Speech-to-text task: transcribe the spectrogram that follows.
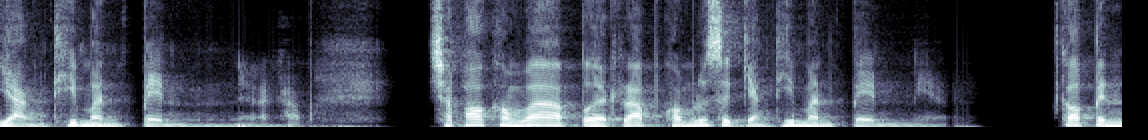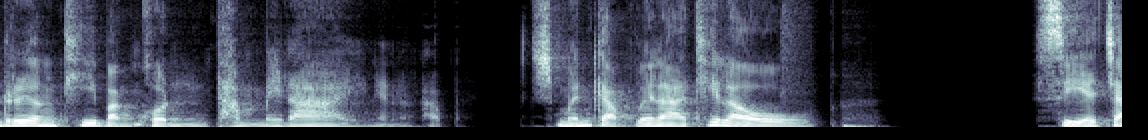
อย่างที่มันเป็นนะครับ เฉพาะคำว่าเปิดรับความรู้สึกอย่างที่มันเป็นเนี่ยก็เป็นเรื่องที่บางคนทำไม่ได้เนี่ยนะครับ เหมือนกับเวลาที่เราเสียใจ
